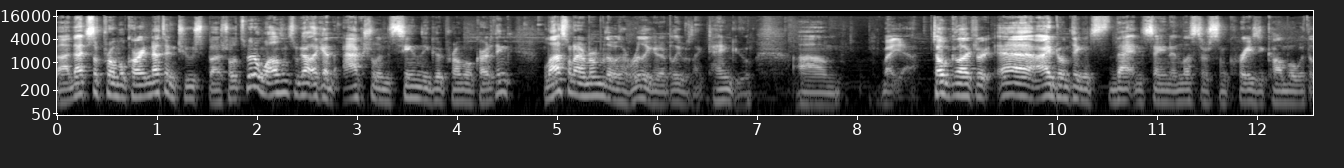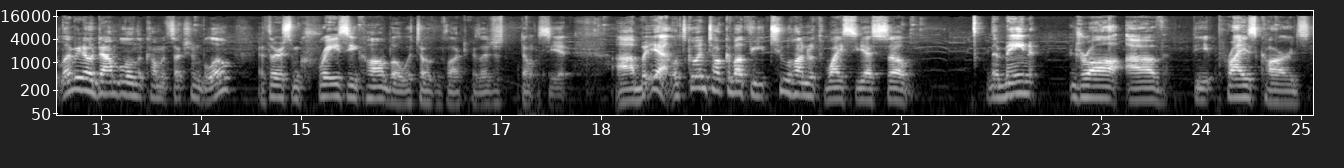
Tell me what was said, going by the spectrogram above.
uh, that's the promo card. Nothing too special. It's been a while since we got like an actual insanely good promo card. I think last one I remember that was really good, I believe, it was like Tengu. Um, but yeah, Token Collector, eh, I don't think it's that insane unless there's some crazy combo with it. Let me know down below in the comment section below if there's some crazy combo with Token Collector because I just don't see it. Uh, but yeah, let's go and talk about the 200th YCS. So the main draw of the prize cards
